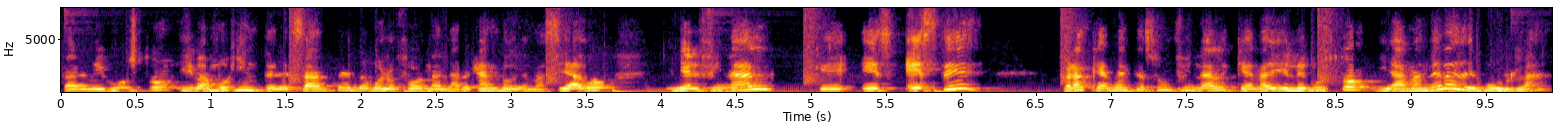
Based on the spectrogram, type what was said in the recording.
para mi gusto, iba muy interesante, luego lo fueron alargando demasiado, y el final, que es este, francamente es un final que a nadie le gustó, y a manera de burla,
